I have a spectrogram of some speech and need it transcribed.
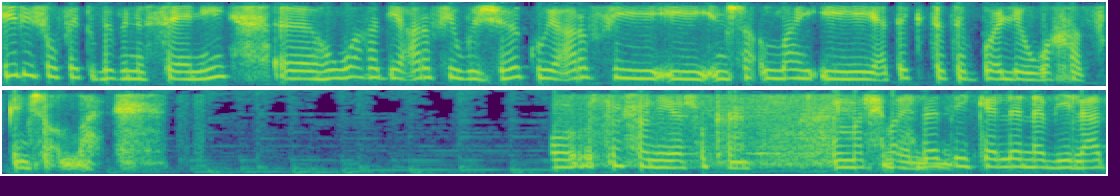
سيري شوفي طبيب نفساني آه هو غادي يعرف يوجهك ويعرف إن شاء الله يعطيك التتبع اللي هو خاصك إن شاء الله. اسمحوا لي شكرا. مرحبا مرحبا بك نبيله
